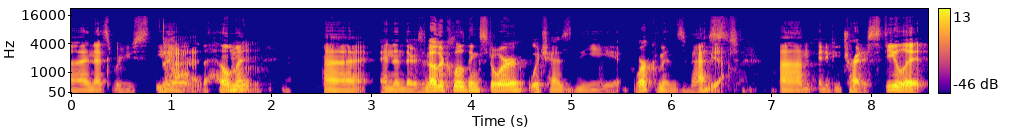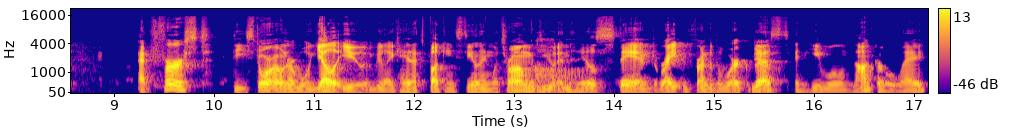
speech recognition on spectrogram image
uh, and that's where you steal hat. the helmet. Mhm. Uh, and then there's another clothing store which has the workman's vest. Um, and if you try to steal it, at first the store owner will yell at you and be like, "Hey, that's fucking stealing. What's wrong with you?" And then Oh. he'll stand right in front of the work Yeah. vest, and he will not go away.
